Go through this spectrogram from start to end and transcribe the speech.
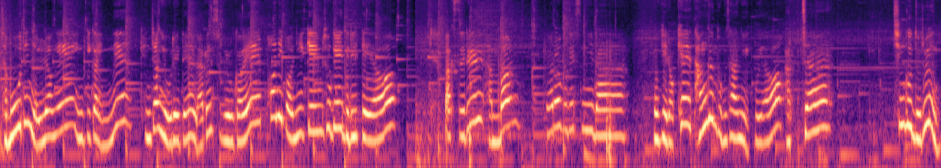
자, 모든 연령에 인기가 있는 굉장히 오래된 라벤스bur거의 퍼니버니 게임 소개해 드릴게요. 박스를 한번 열어보겠습니다. 여기 이렇게 당근 동산이 있고요. 각자 친구들은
